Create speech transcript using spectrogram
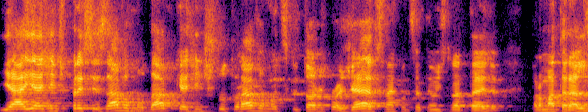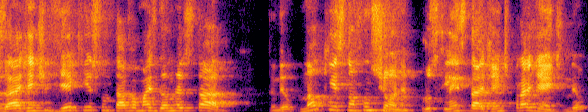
e aí a gente precisava mudar, porque a gente estruturava muito escritório de projetos, né? Quando você tem uma estratégia para materializar, a gente via que isso não estava mais dando resultado, entendeu? Não que isso não funcione para os clientes da gente, para a gente, entendeu?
